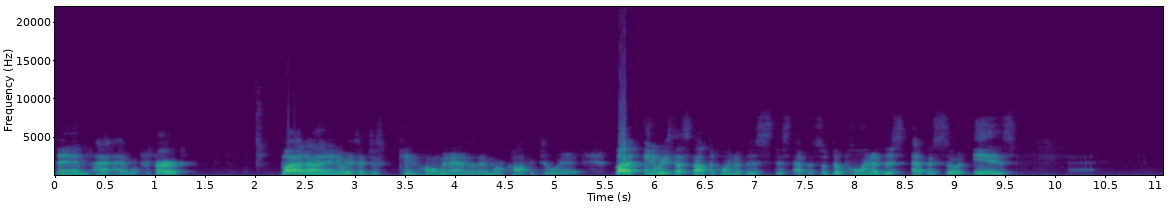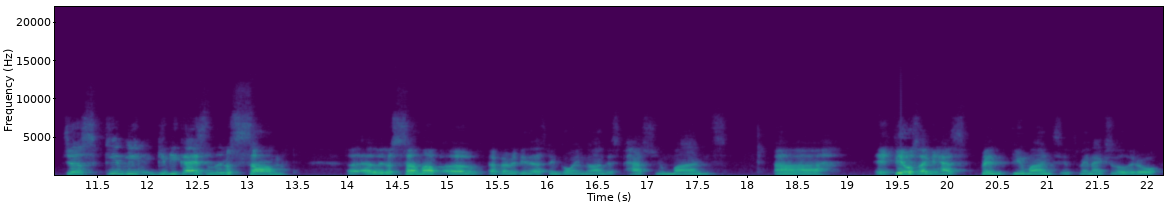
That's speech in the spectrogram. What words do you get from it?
than I, I would prefer. But uh, anyways, I just came home and added a little more coffee to it. But anyways, that's not the point of this this episode. The point of this episode is just give you give you guys a little sum a, a little sum up of, of everything that's been going on this past few months. Uh, it feels like it has been a few months. It's been actually a little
